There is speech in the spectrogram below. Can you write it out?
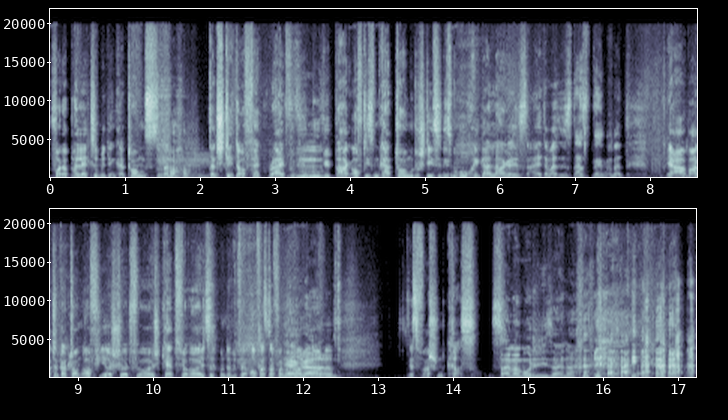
vor der Palette mit den Kartons und dann, dann steht da auf Fat Ride Review Mhm. Movie Park auf diesem Karton, du stehst in diesem Hochregallager, ist, Alter, was ist das denn? Und dann, ja, warte, Karton auf hier, Shirt für euch, Cap für euch, und damit wir auch was davon Ja, haben. klar. Und das war schon krass. Vor allem mal Modedesigner.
